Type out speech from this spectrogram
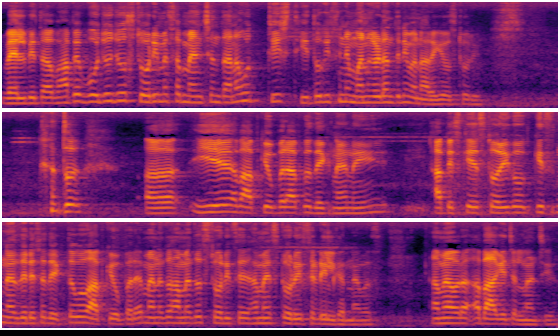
वेल भी था। वहाँ पे वो जो जो स्टोरी में सब मेंशन था ना वो चीज़ थी तो किसी ने मनगढ़ंत नहीं बना रही वो स्टोरी तो अ, ये अब आपके ऊपर आपको देखना है नहीं आप इसके स्टोरी को किस नज़रिए से देखते हो वो आपके ऊपर है। मैंने तो हमें तो स्टोरी से हमें स्टोरी से डील करना है बस। हमें और अब आगे चलना चाहिए।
